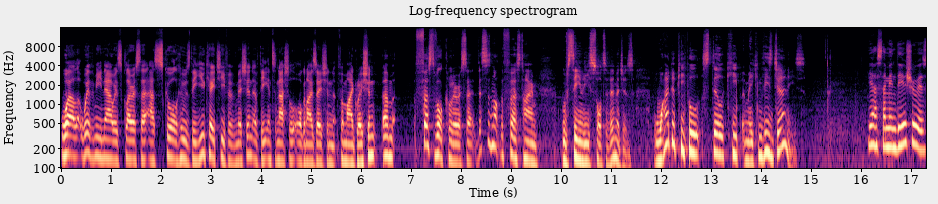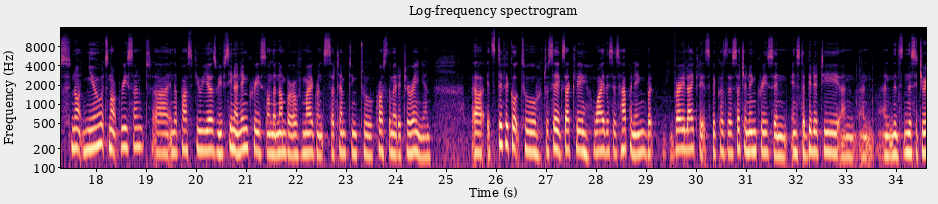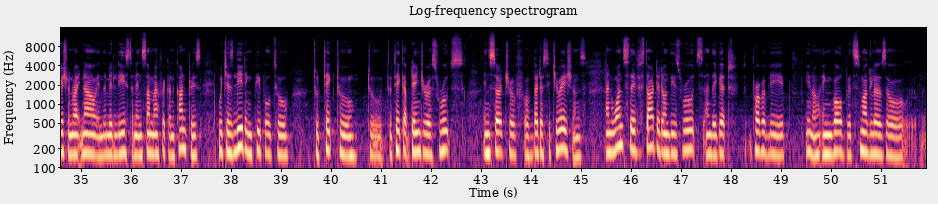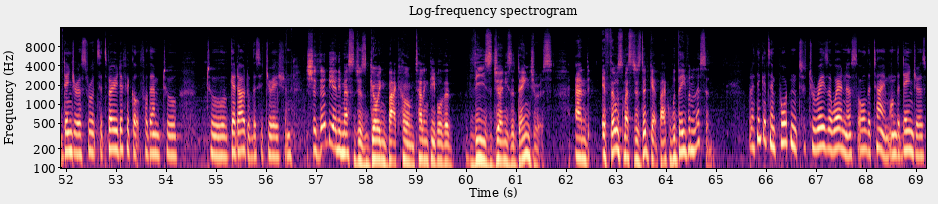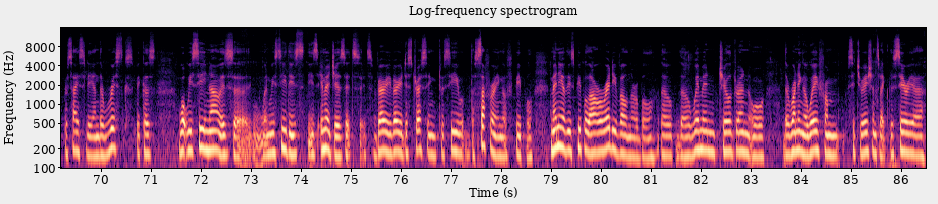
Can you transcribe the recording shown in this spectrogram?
Well, with me now is Clarissa Azkoul, who's the UK Chief of Mission of the International Organization for Migration. Um, first of all, Clarissa, this is not the first time we've seen these sorts of images. Why do people still keep making these journeys? Yes, I mean, the issue is not new, it's not recent. Uh, in the past few years, we've seen an increase on the number of migrants attempting to cross the Mediterranean. Uh, it's difficult to, to say exactly why this is happening, but very likely it's because there's such an increase in instability and, and, and in the situation right now in the Middle East and in some African countries, which is leading people to, to, take, to, to, to take up dangerous routes in search of, of better situations. And once they've started on these routes and they get probably you know, involved with smugglers or dangerous routes, it's very difficult for them to to get out of the situation. Should there be any messages going back home telling people that these journeys are dangerous? And if those messages did get back, would they even listen? But I think it's important to raise awareness all the time on the dangers precisely and the risks because what we see now is uh, when we see these, these images, it's, it's very, very distressing to see the suffering of people. Many of these people are already vulnerable, the, the women, children, or the running away from situations like the Syria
